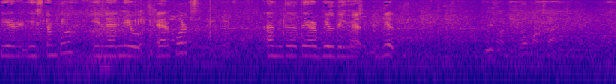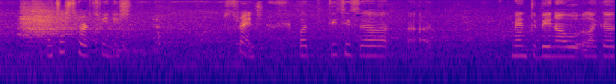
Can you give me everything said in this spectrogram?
here in Istanbul in a new airport and uh, they are building a build I just heard Finnish. Strange. But this is uh, uh, meant to be now like uh,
